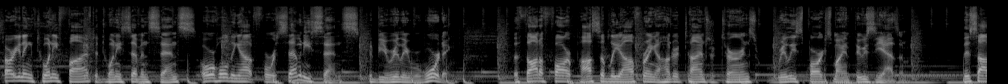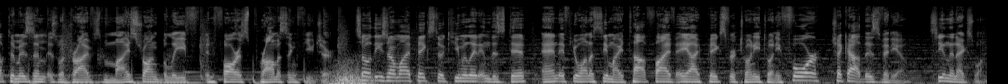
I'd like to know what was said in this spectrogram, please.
targeting 25 to 27 cents or holding out for 70 cents could be really rewarding. The thought of FAR possibly offering 100 times returns really sparks my enthusiasm. This optimism is what drives my strong belief in FAR's promising future. So these are my picks to accumulate in this dip, and if you want to see my top 5 AI picks for 2024, check out this video. See you in the next one.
